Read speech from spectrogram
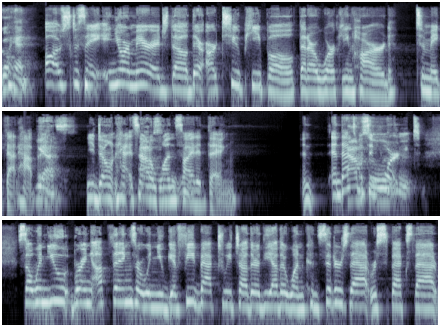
go ahead oh i was just going to say in your marriage though there are two people that are working hard to make that happen yes you don't have it's not Absolutely. a one-sided thing and and that's Absolutely. what's important so when you bring up things or when you give feedback to each other the other one considers that respects that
